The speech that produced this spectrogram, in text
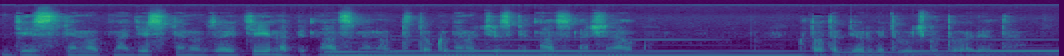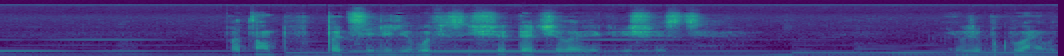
10 минут на 10 минут зайти, на 15 минут, только минут через 15 начинал кто-то дергать ручку туалета. Потом подселили в офис еще 5 человек или 6. И уже буквально вот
